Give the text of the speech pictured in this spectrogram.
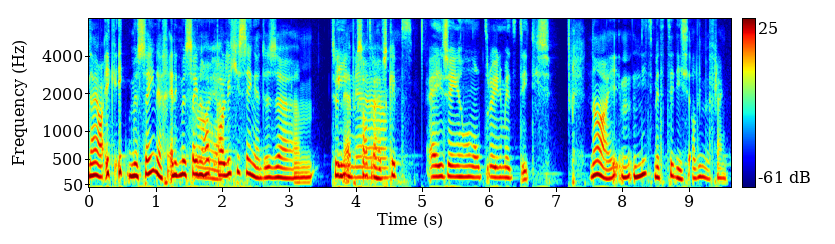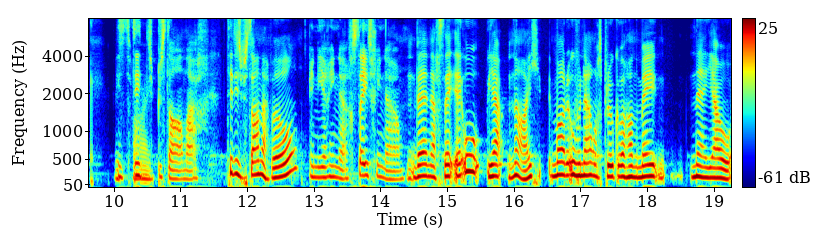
Nou ja, ik, ik zenig. En ik moest zenig Oh, ook een ja. paar liedjes zingen. Dus ehm, toen In, heb ik zaterdag eh, geskipt. En je optreden met de titties. Nee, m- niet met de tiddies. Alleen met Frank. Titties bestaan nog. Tiddies bestaan nog wel. En die geen naam. Steeds geen naam. We nog steeds... eh, Oeh, ja, nee. Maar over naam gesproken, we gaan mee naar jouw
